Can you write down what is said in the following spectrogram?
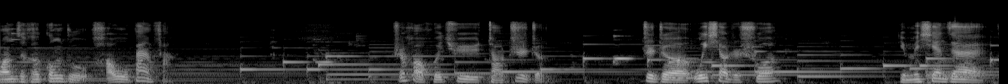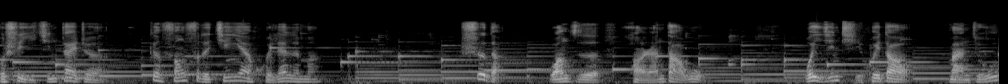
王子和公主毫无办法，只好回去找智者。智者微笑着说：“你们现在不是已经带着更丰富的经验回来了吗？”“是的。”王子恍然大悟。我已经体会到，满足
